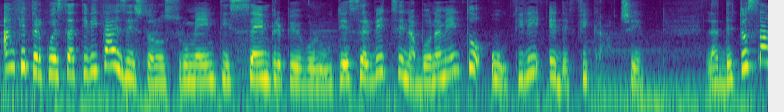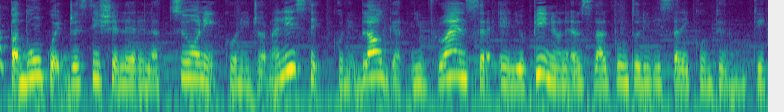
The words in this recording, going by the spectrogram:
Anche per questa attività esistono strumenti sempre più evoluti e servizi in abbonamento utili ed efficaci. L'addetto stampa dunque gestisce le relazioni con i giornalisti, con i blogger, gli influencer e gli opinioners dal punto di vista dei contenuti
